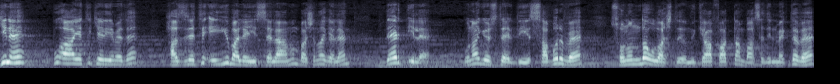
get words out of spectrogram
Yine bu ayeti kerimede Hazreti Eyyub aleyhisselamın başına gelen dert ile buna gösterdiği sabır ve sonunda ulaştığı mükafattan bahsedilmekte ve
